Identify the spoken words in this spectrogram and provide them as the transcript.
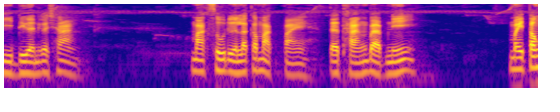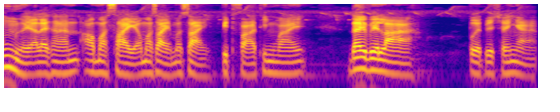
กี่เดือนก็ช่าง หมักสูตรอื่นแล้วก็หมักไป แต่ถังแบบนี้ไม่ต้องเหนื่อยอะไรทั้งนั้น เอามาใส่เอามาใส่มาใส่ ปิดฝาทิ้งไว้ ได้เวลาเปิดไปใช้งาน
